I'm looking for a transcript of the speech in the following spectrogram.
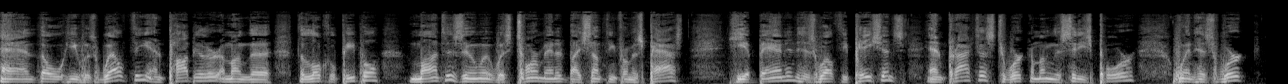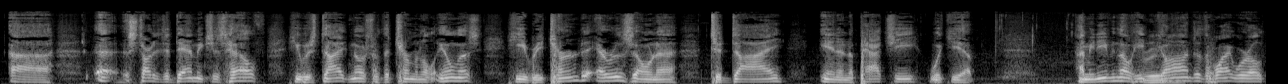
And though he was wealthy and popular among the, the local people, Montezuma was tormented by something from his past. He abandoned his wealthy patients and practiced to work among the city's poor. When his work uh, uh, started to damage his health. He was diagnosed with a terminal illness. He returned to Arizona to die in an Apache wickiup. I mean, even though he had Really? gone to the white world,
